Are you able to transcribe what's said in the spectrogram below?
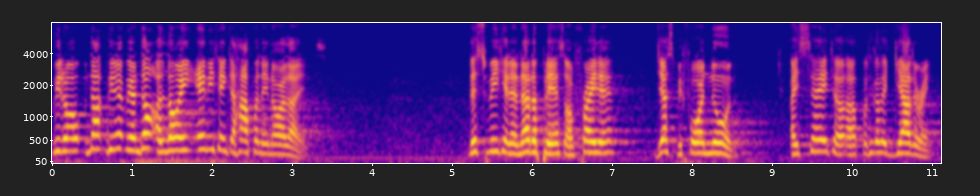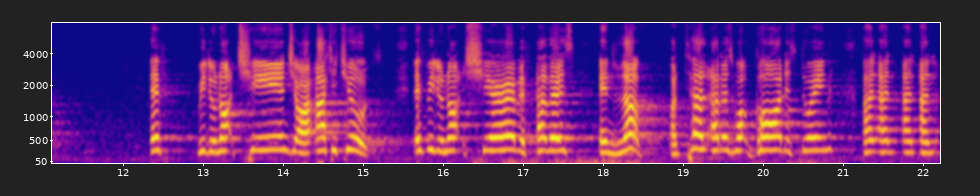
we, don't, not, we are not allowing anything to happen in our lives. This week in another place on Friday, just before noon, I say to a particular gathering, if we do not change our attitudes, if we do not share with others in love and tell others what God is doing and, and, and, and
